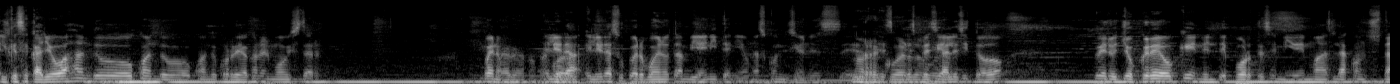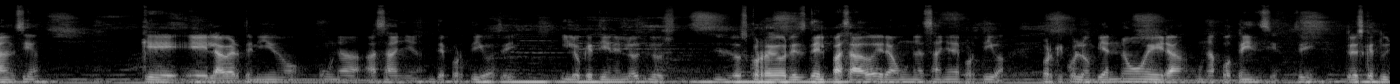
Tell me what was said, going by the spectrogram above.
El que se cayó bajando cuando, cuando corría con el Movistar. Bueno, no él era, él era súper bueno también y tenía unas condiciones eh, No es- recuerdo, especiales y todo. Pero yo creo que en el deporte se mide más la constancia que el haber tenido una hazaña deportiva, ¿sí? Y lo que tienen los, los, los corredores del pasado era una hazaña deportiva, porque Colombia no era una potencia, ¿sí? Entonces que tú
